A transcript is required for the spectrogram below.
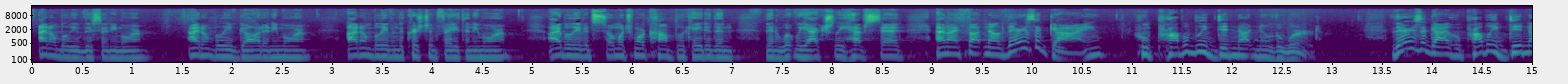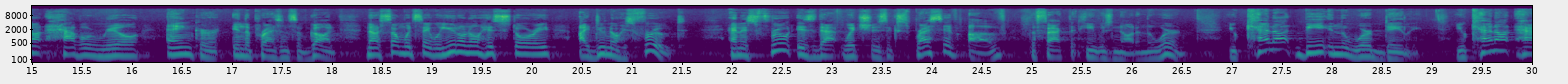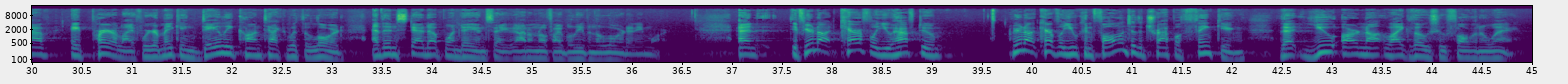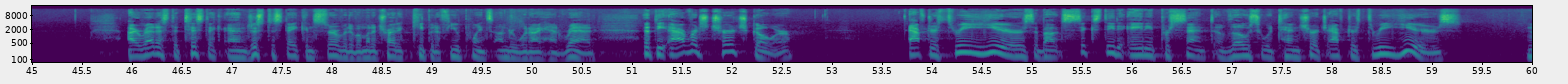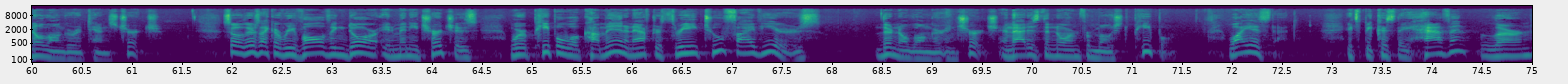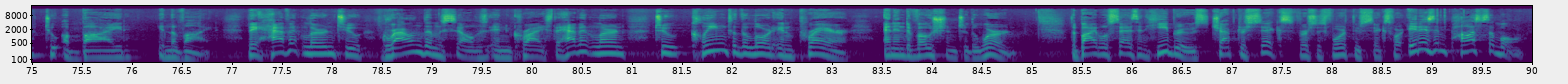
I don't believe this anymore. I don't believe God anymore. I don't believe in the Christian faith anymore. I believe it's so much more complicated than, than what we actually have said. And I thought, now there's a guy who probably did not know the word. There's a guy who probably did not have a real anchor in the presence of God. Now, some would say, well, you don't know his story. I do know his fruit. And his fruit is that which is expressive of the fact that he was not in the word. You cannot be in the word daily. You cannot have a prayer life where you're making daily contact with the Lord and then stand up one day and say, I don't know if I believe in the Lord anymore. And if you're not careful, you have to, if you're not careful, you can fall into the trap of thinking that you are not like those who've fallen away. I read a statistic, and just to stay conservative, I'm going to try to keep it a few points under what I had read, that the average churchgoer after three years, about 60 to 80% of those who attend church, after three years, no longer attends church. So there's like a revolving door in many churches where people will come in, and after three to five years, they're no longer in church. And that is the norm for most people. Why is that? It's because they haven't learned to abide in the vine. They haven't learned to ground themselves in Christ. They haven't learned to cling to the Lord in prayer and in devotion to the word. The Bible says in Hebrews chapter 6, verses 4 through 6 For it is impossible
